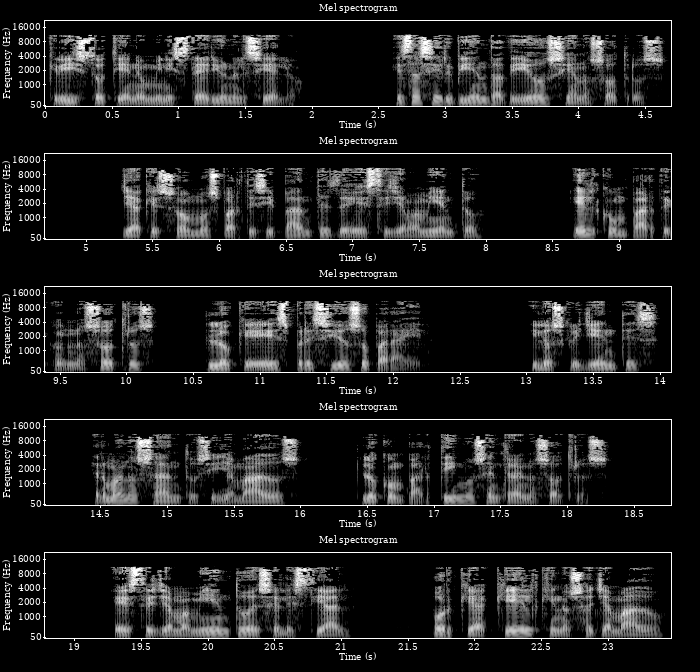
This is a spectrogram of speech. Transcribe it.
Cristo tiene un ministerio en el cielo. Está sirviendo a Dios y a nosotros, ya que somos participantes de este llamamiento él comparte con nosotros lo que es precioso para Él. Y los creyentes, hermanos santos y llamados, lo compartimos entre nosotros. Este llamamiento es celestial porque aquel que nos ha llamado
